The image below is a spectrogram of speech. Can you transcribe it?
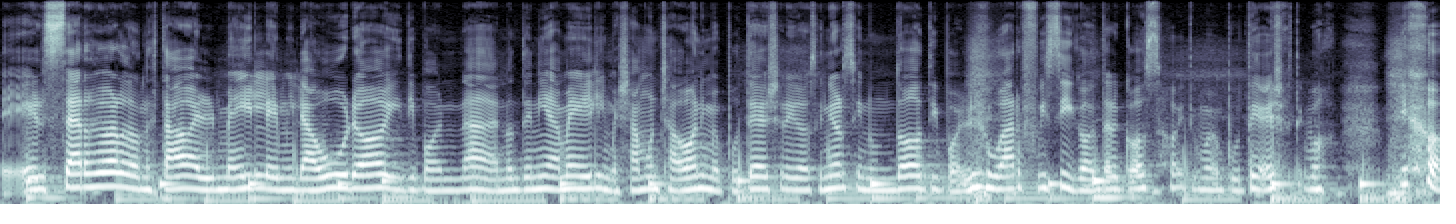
el server donde estaba el mail de mi laburo y tipo, nada, no tenía mail y me llama un chabón y me putea. Yo le digo, señor, se inundó tipo el lugar físico, tal cosa. Y tipo, me putea. Y yo tipo, viejo,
